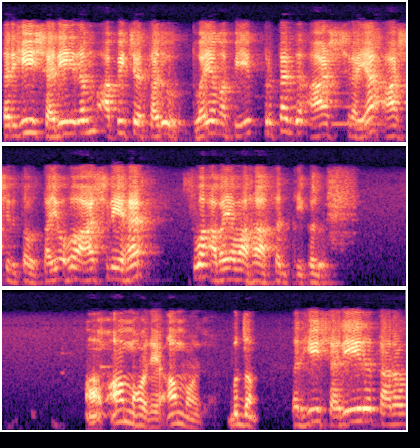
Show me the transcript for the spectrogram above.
तर्हि शरीरम् अपि च तरु द्वयमपि पृथग् आश्रय आश्रितौ। तयोः आश्रयः स्व अवयवाः सन्ति खलु। आं महोदय आं महोदय। बुद्धं तर्हि शरीरतरौ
